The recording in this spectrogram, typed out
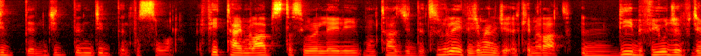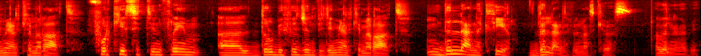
جدا جدا جدا في الصور. في ال time lapse التصوير الليلي ممتاز جدا. التصوير الليلي في جميع الكاميرات. ال Deep Fusion في جميع الكاميرات. 4K 60 frame ال Dolby Vision في جميع الكاميرات. مدلعنا كثير. مدلعنا في المسكة بس. هذا اللي نبيه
